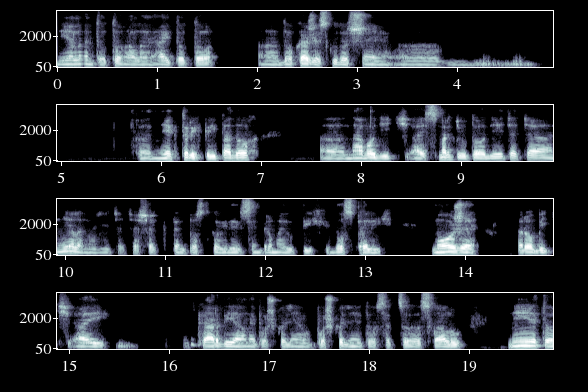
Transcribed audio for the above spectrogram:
nie len toto, ale aj toto dokáže skutočne v niektorých prípadoch navodiť aj smrť u toho dieťaťa, nielen u dieťaťa, však ten postcovidový syndrom aj u tých dospelých môže robiť aj kardiálne poškodenie alebo poškodenie toho srdcového svalu. Nie je to,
